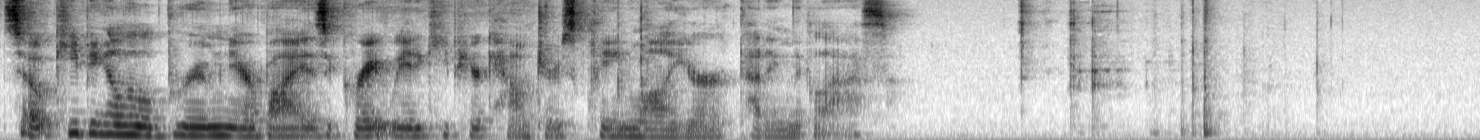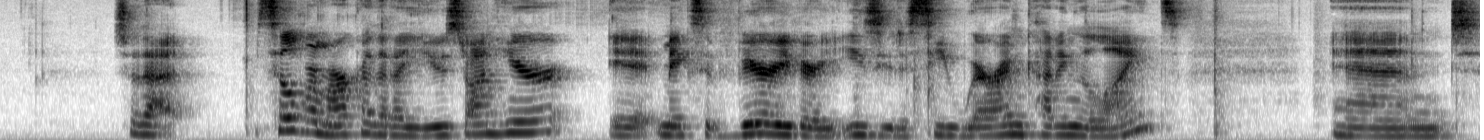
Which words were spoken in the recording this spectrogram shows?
So keeping a little broom nearby is a great way to keep your counters clean while you're cutting the glass. So that silver marker that I used on here, it makes it very, very easy to see where I'm cutting the lines. And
